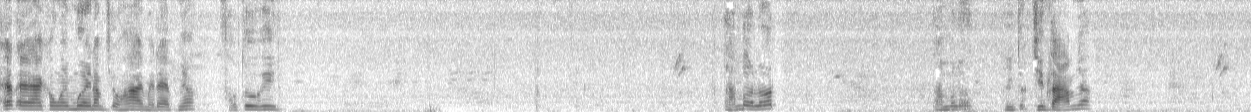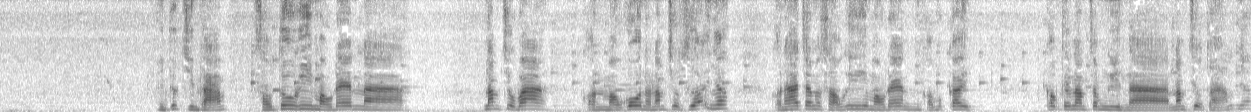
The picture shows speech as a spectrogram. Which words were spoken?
SE 2020 5 triệu 2 máy đẹp nhá. 64 ghi. 8 Plus. 8 Plus hình thức 98 nhá. Hình thức 98 64 ghi màu đen là 5 triệu 3 còn màu gold là 5 triệu rưỡi nhá. Còn 206 ghi màu đen có một cây, cộng thêm 500 nghìn là 5 triệu 8 nhá.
